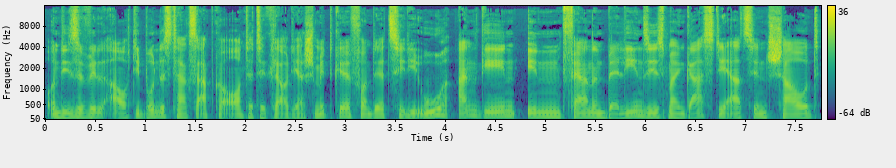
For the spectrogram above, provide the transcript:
Und diese will auch die Bundestagsabgeordnete Claudia Schmidtke von der CDU angehen in fernen Berlin. Sie ist mein Gast. Die Ärztin schaut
